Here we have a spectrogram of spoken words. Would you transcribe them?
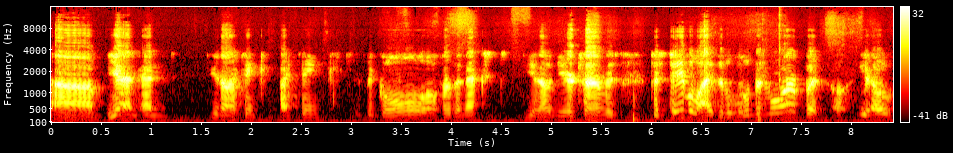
Um, yeah, and, and you know, I think I think the goal over the next you know near term is to stabilize it a little bit more. But uh, you know,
